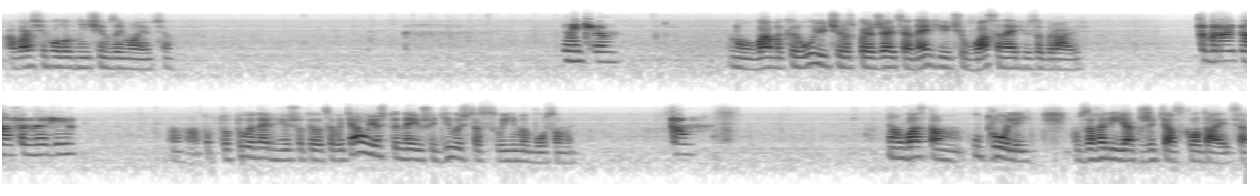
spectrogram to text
А ваші головні чим займаються? Нічим. Ну, вами керують, чи розпоряджаються енергією, чи у вас енергію забирають? Забирають нас енергію. Ага. Тобто ту енергію, що ти оце витягуєш, ти нею ще ділишся зі своїми босами. Так. А у вас там у тролей взагалі як життя складається?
